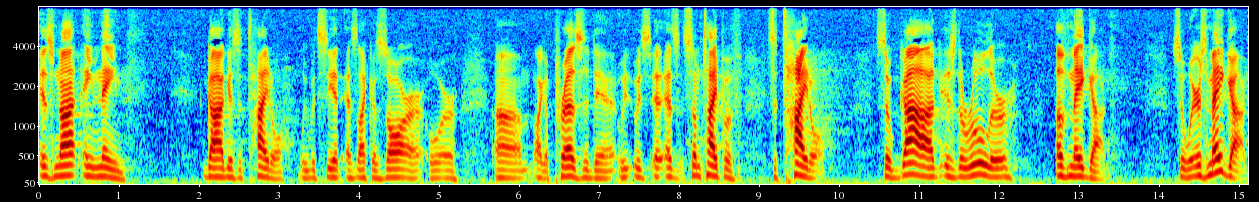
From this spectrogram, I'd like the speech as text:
is not a name, Gog is a title. We would see it as like a czar or um, like a president, we, we, as some type of, it's a title. So Gog is the ruler of Magog. So where's Magog?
